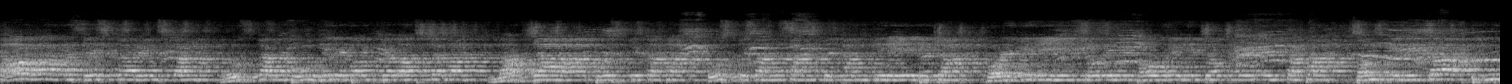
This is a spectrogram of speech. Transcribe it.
তম শ্রেষ্ঠরিষ্টম রুষ্টম পুষ্টিকং শান্তি কান্তিরেব চ খড়গিনী শরিণী ঘৌরিণী চক্রিণী তথা সংস্কৃতি চাপিনী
